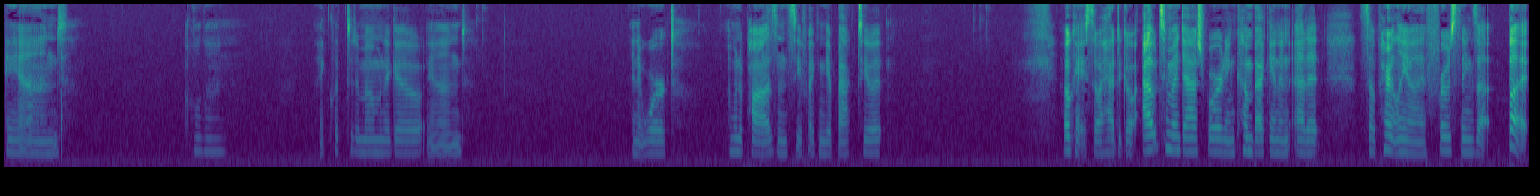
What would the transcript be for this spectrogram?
and hold on, I clicked it a moment ago and and it worked. I'm going to pause and see if I can get back to it. Okay, so I had to go out to my dashboard and come back in and edit. So apparently I froze things up. But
